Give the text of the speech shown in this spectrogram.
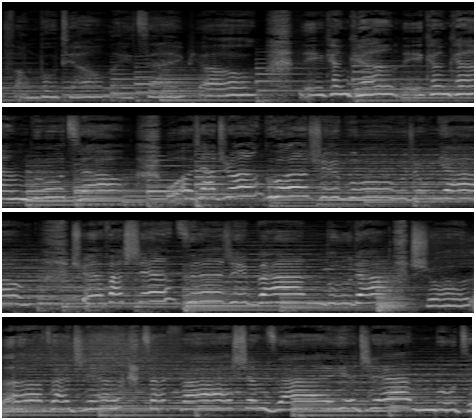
放不掉，泪在飘。你看看，你看看不到，我假装过去不重要，却发现自己办不。说了再见，才发现再也见不到。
